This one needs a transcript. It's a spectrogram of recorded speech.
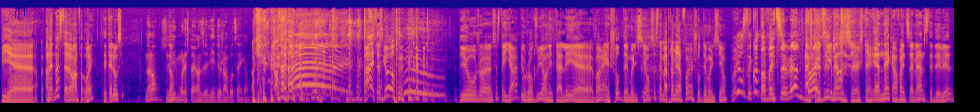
Puis euh, honnêtement, c'était vraiment le fun. Ouais, t'étais là aussi? Non, non, c'est Non? moi l'expérience de vie est déjà en bas de 50. OK. Hey, let's go! Puis au- euh, ça, c'était hier. Puis aujourd'hui, on est allé euh, voir un show de démolition. Ça, c'était ma première fois, un show de démolition. Voyons, c'était quoi ta fin de semaine? Ah, je te dis, man, je- j'étais redneck en fin de semaine. C'était débile.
